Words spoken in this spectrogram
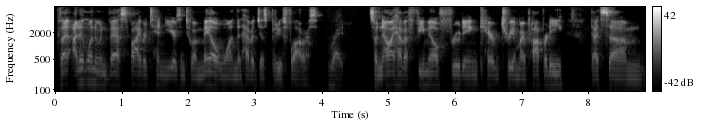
Because I, I didn't want to invest five or 10 years into a male one and have it just produce flowers. Right. So now I have a female fruiting carob tree on my property that's um,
